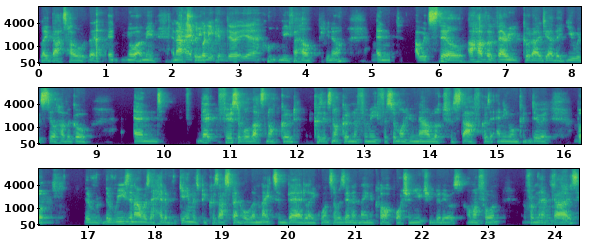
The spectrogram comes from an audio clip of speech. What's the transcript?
Like that's how that and you know what I mean? And actually anybody can do it. Yeah. come me for help, you know? Mm. And I would still, I have a very good idea that you would still have a go. And that first of all, that's not good because it's not good enough for me for someone who now looks for staff because anyone can do it. But Mm. the the reason I was ahead of the game is because I spent all the nights in bed. Like once I was in at nine o'clock watching YouTube videos on my phone from them guys.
